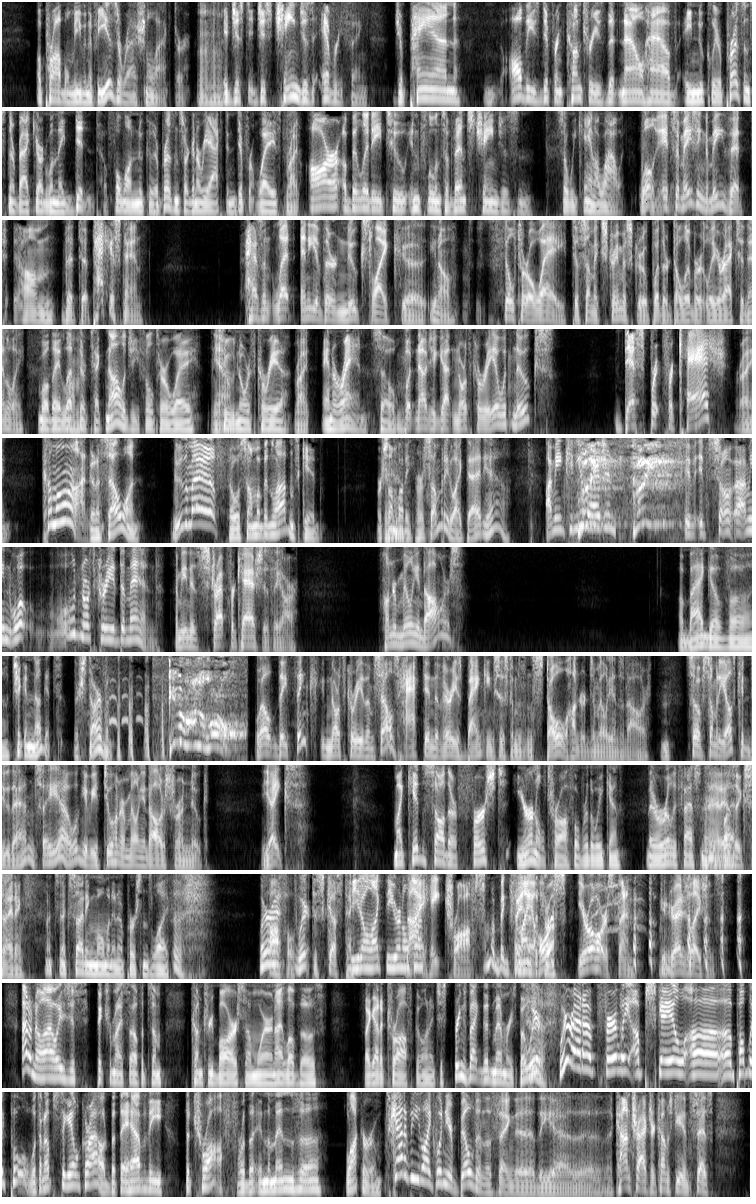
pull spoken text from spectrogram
a problem even if he is a rational actor. Mm-hmm. It just it just changes everything. Japan, all these different countries that now have a nuclear presence in their backyard when they didn't, a full-on nuclear presence, are going to react in different ways. Right. Our ability to influence events changes, and so we can't allow it. Well, it's amazing to me that um, that uh, Pakistan hasn't let any of their nukes, like, uh, you know, filter away to some extremist group, whether deliberately or accidentally. Well, they let their technology filter away Um, Yeah. to North Korea Right. and Iran. So, But now you got North Korea with nukes? Desperate for cash? right, Come on. gonna sell one Do the math. to Osama bin Laden's kid or somebody. or somebody like that. Yeah, I mean, can you imagine if if so? I mean, what what would North Korea demand? I mean, as strapped for cash as they are, hundred million dollars. A bag of uh, chicken nuggets. They're starving. People around the world. Well, they think North Korea themselves hacked into various banking systems and stole hundreds of millions of dollars. So if somebody else can do that and say, "Yeah, we'll give you two hundred million dollars for a nuke," yikes! My kids saw their first urinal trough over the weekend. They were really fascinated That is it. exciting. That's an exciting moment in a person's life. It's Where at- awful. where- it's disgusting. You don't like the urinal I trough? hate troughs. I'm a big fan Am I of a the horse? You're a horse then. Congratulations. I don't know. I always just picture myself at some country bar somewhere, and I love those. If I got a trough going, it just brings back good memories. But we're we're at a fairly upscale uh, uh, public pool with an upscale crowd, but they have the the trough for the in the men's uh, locker room. It's got to be like when you're building the thing. The the, uh, the the contractor comes to you and says,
